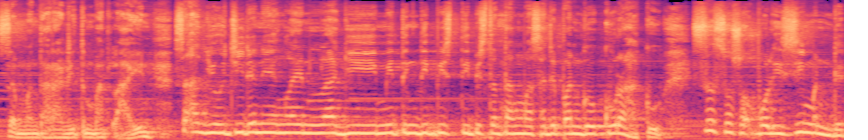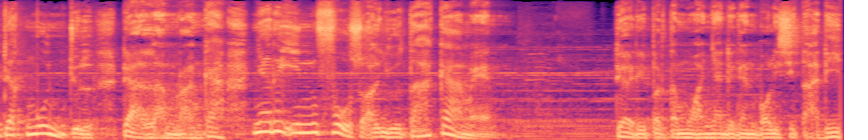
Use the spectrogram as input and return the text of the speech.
Sementara di tempat lain, saat Yoji dan yang lain lagi meeting tipis-tipis tentang masa depan Gokuraku, sesosok polisi mendadak muncul dalam rangka nyari info soal Yutaka, men. Dari pertemuannya dengan polisi tadi,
